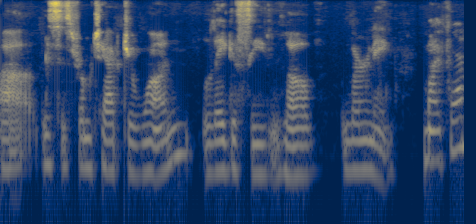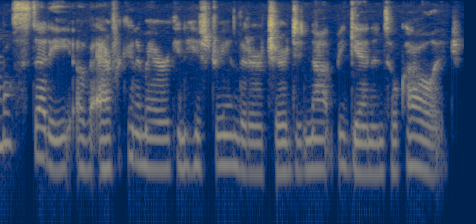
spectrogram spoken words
Uh, this is from chapter one Legacy, Love, Learning. My formal study of African American history and literature did not begin until college.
